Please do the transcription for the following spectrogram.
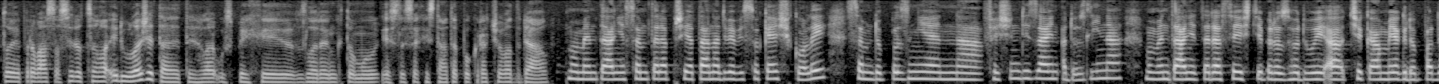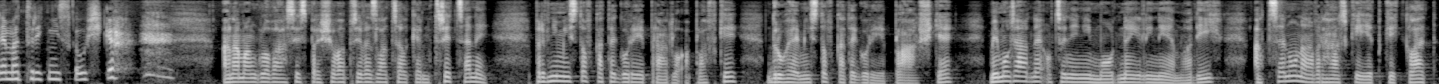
to je pro vás asi docela i důležité, tyhle úspěchy, vzhledem k tomu, jestli se chystáte pokračovat dál. Momentálně jsem teda přijatá na dvě vysoké školy. Jsem do Plzně na fashion design a do Zlína. Momentálně teda se ještě rozhoduji a čekám, jak dopadne maturitní zkouška. Anna Manglová si z Prešova přivezla celkem tři ceny. První místo v kategorii prádlo a plavky, druhé místo v kategorii pláště, mimořádné ocenění módné linie mladých a cenu návrhářky Jitky Klet,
